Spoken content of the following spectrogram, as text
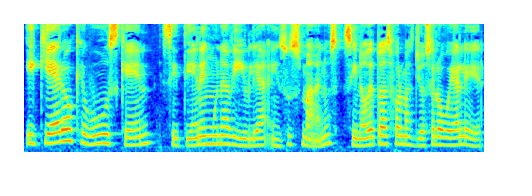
y quiero que busquen si tienen una Biblia en sus manos, si no de todas formas yo se lo voy a leer,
